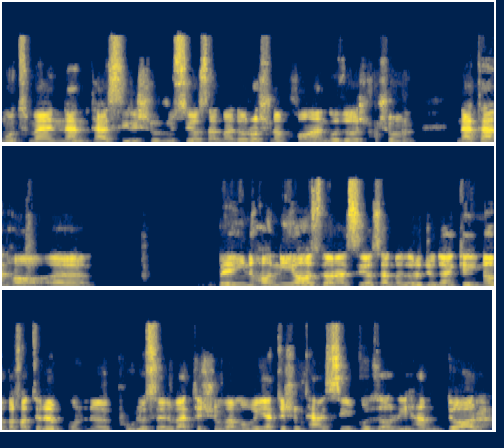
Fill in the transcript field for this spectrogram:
مطمئنا تاثیرش رو رو سیاست مداراشون هم خواهند گذاشت چون نه تنها به اینها نیاز دارن سیاست مدار جدا که اینا به خاطر اون پول و ثروتشون و موقعیتشون تاثیرگذاری هم دارن.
